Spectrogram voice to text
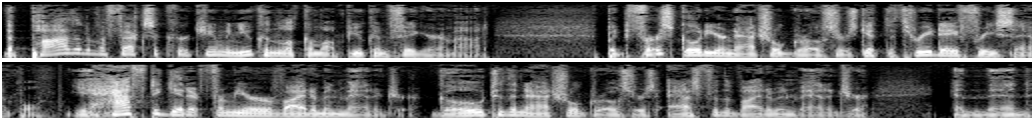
The positive effects of curcumin, you can look them up, you can figure them out. But first, go to your natural grocers, get the three day free sample. You have to get it from your vitamin manager. Go to the natural grocers, ask for the vitamin manager, and then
